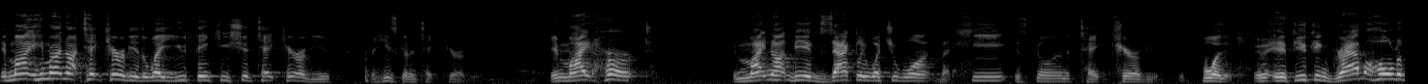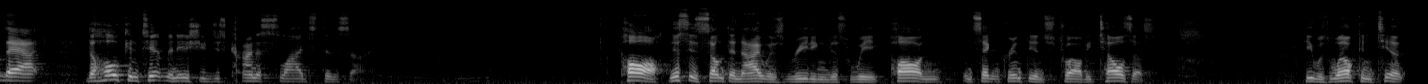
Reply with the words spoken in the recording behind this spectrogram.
It might, he might not take care of you the way you think he should take care of you, but he's going to take care of you. It might hurt. It might not be exactly what you want, but he is going to take care of you. Boy, if you can grab a hold of that, the whole contentment issue just kind of slides to the side. Paul, this is something I was reading this week. Paul in, in 2 Corinthians 12, he tells us he was well content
